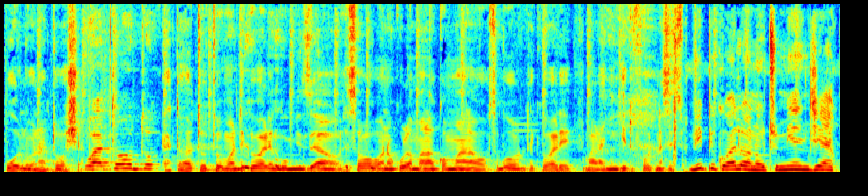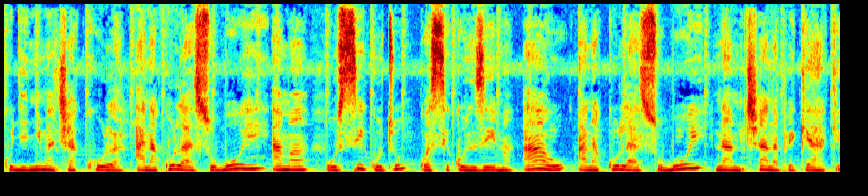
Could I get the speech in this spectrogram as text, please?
huo ndio unatosha. Watoto Hata watoto wanatakiwa wale ngumi zao. Sasa wao wanakula mara kwa mara, kwa sababu wanatakiwa wale mara nyingi tofauti na sisi. vipi kwa wale wanaotumia njia ya kujinyima chakula? Anakula asubuhi ama usiku tu kwa siku nzima, au anakula asubuhi na mchana peke yake,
